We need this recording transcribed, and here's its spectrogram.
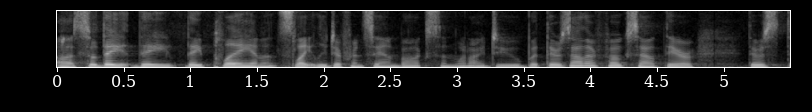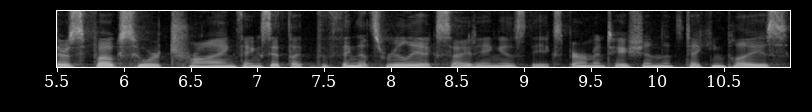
uh, so they, they they play in a slightly different sandbox than what I do. But there's other folks out there. There's there's folks who are trying things. It, the, the thing that's really exciting is the experimentation that's taking place.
